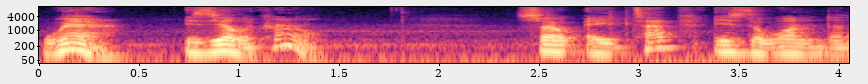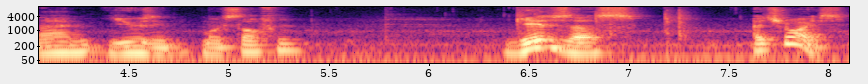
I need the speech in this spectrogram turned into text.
Where is the other kernel? So a tab is the one that I'm using most often. Gives us a choice.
